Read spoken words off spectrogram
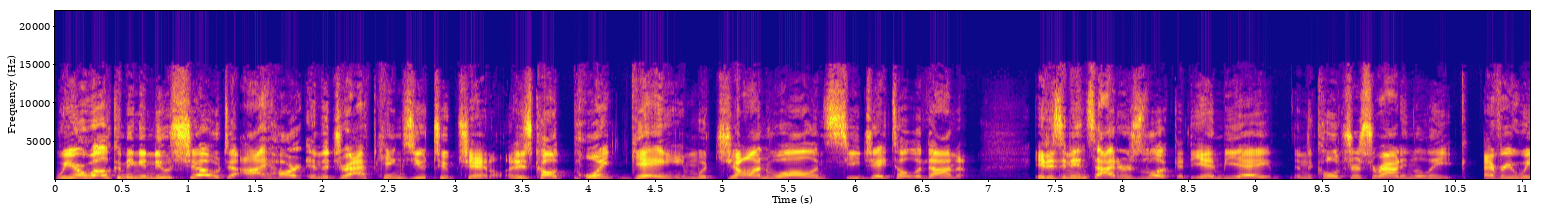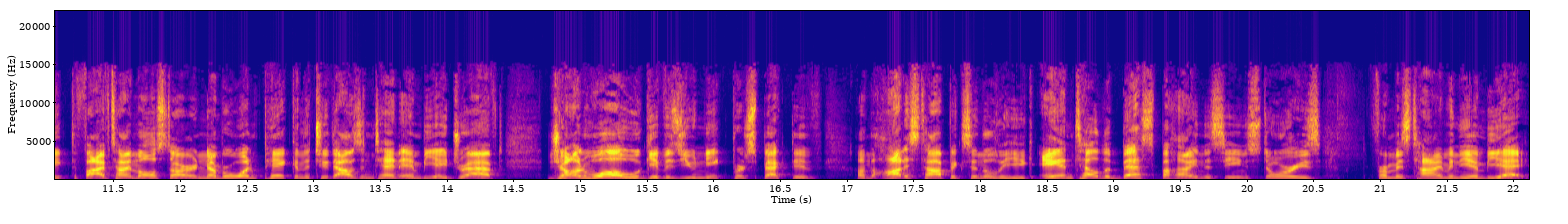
We are welcoming a new show to iHeart and the DraftKings YouTube channel. It is called Point Game with John Wall and CJ Toledano. It is an insider's look at the NBA and the culture surrounding the league. Every week, the five time All Star and number one pick in the 2010 NBA draft, John Wall will give his unique perspective on the hottest topics in the league and tell the best behind the scenes stories from his time in the NBA.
